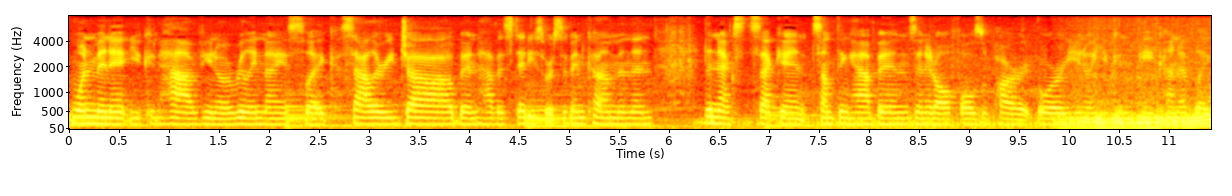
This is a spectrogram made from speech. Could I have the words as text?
one minute you can have you know a really nice like salary job and have a steady source of income and then the next second something happens and it all falls apart or you know you can be kind of like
